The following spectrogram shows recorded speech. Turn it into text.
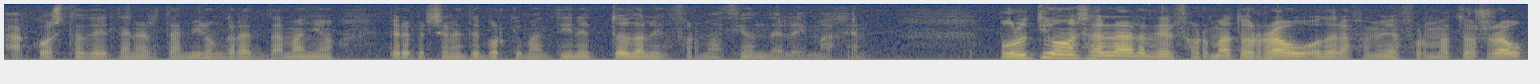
a costa de tener también un gran tamaño, pero precisamente porque mantiene toda la información de la imagen. Por último vamos a hablar del formato RAW o de la familia de formatos RAW.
